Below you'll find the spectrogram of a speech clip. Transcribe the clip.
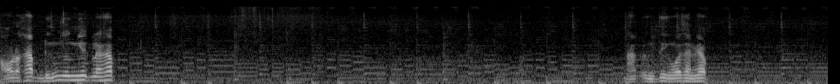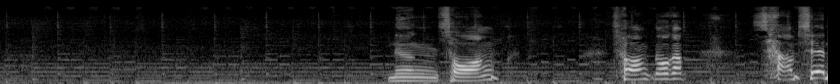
อาละครับ ดึงยึงยึกแล้วครับ นักอึ้งตึงว่าสันครับหนึ่งสองสองตัวครับสามเส้น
